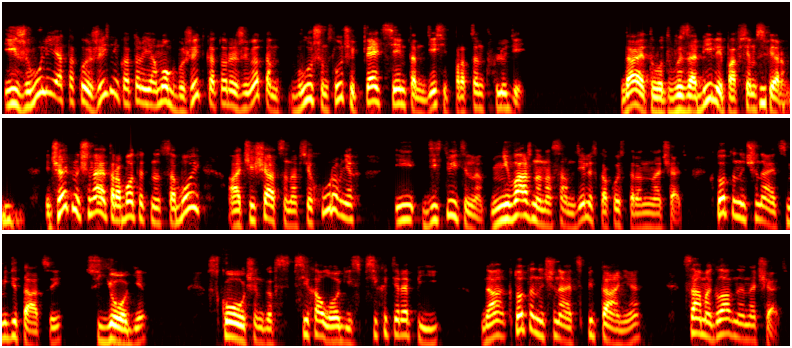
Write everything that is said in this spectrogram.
И живу ли я такой жизнью, которой я мог бы жить, которая живет там в лучшем случае 5, 7, там 10 процентов людей? Да, это вот в изобилии по всем сферам. И человек начинает работать над собой, очищаться на всех уровнях. И действительно, неважно на самом деле, с какой стороны начать. Кто-то начинает с медитации, с йоги, с коучинга, с психологии, с психотерапии. Да? Кто-то начинает с питания. Самое главное начать.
